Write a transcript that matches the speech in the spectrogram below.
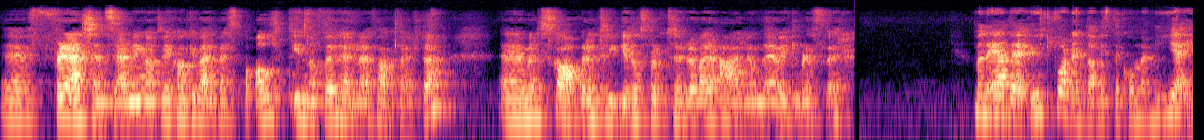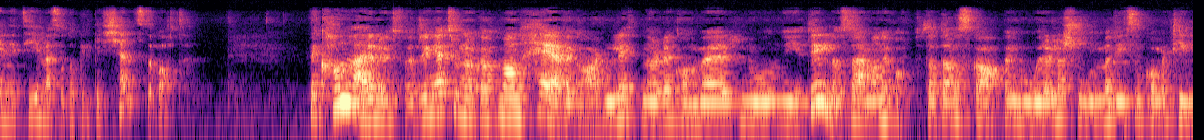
Eh, for det er en kjensgjerning at vi kan ikke være best på alt innenfor hele fagfeltet. Eh, men det skaper en trygghet at folk tør å være ærlige om det og ikke bløffer. Men er det utfordring da hvis det kommer nye inn i teamet som dere ikke kjenner så godt? Det kan være en utfordring. Jeg tror nok at man hever garden litt når det kommer noen nye til. Og så er man jo opptatt av å skape en god relasjon med de som kommer til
